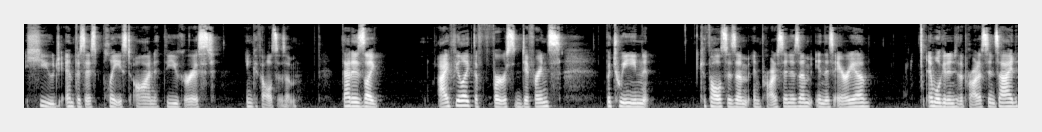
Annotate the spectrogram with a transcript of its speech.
huge emphasis placed on the Eucharist in Catholicism. That is like, I feel like the first difference between Catholicism and Protestantism in this area. And we'll get into the Protestant side.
